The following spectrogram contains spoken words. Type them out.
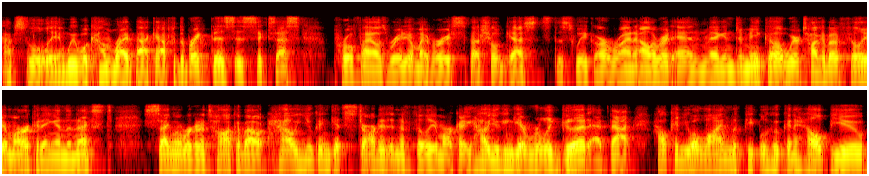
Absolutely. And we will come right back after the break. This is Success Profiles Radio. My very special guests this week are Ryan Allred and Megan D'Amico. We're talking about affiliate marketing. And the next segment, we're going to talk about how you can get started in affiliate marketing, how you can get really good at that, how can you align with people who can help you,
